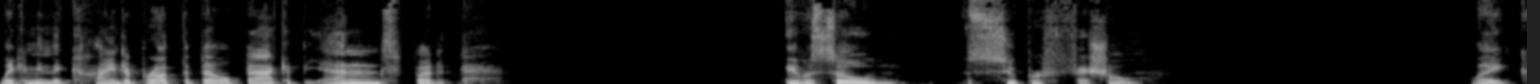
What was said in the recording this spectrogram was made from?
like, I mean, they kind of brought the bell back at the end, but it was so superficial. Like,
